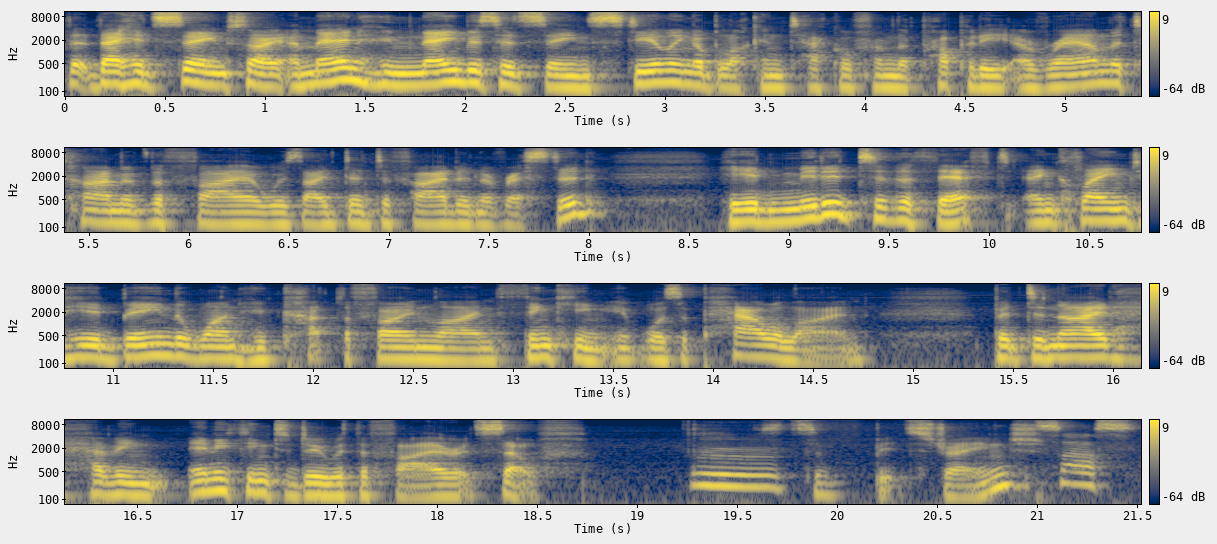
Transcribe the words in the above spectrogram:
that they had seen, sorry, a man whom neighbours had seen stealing a block and tackle from the property around the time of the fire was identified and arrested. He admitted to the theft and claimed he had been the one who cut the phone line thinking it was a power line, but denied having anything to do with the fire itself. Hmm. It's a bit strange. Sus.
